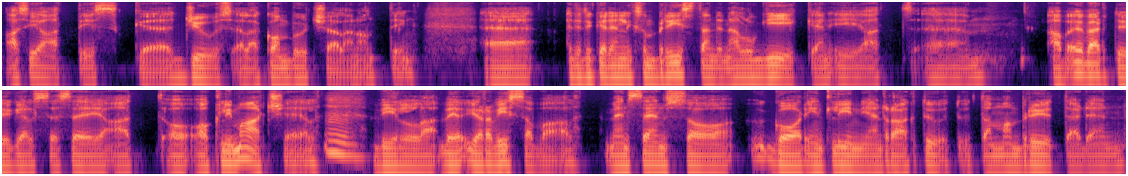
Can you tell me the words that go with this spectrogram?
asiatisk eh, juice eller kombucha eller någonting. Eh, jag tycker den liksom bristande den här logiken i att eh, av övertygelse säga att, och, och klimatskäl mm. vill, vill göra vissa val. Men sen så går inte linjen rakt ut utan man bryter den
